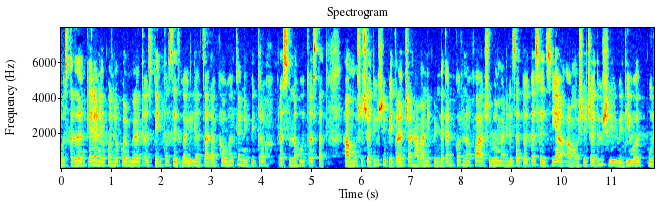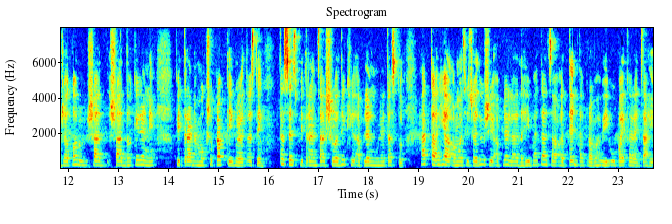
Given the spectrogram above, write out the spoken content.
वस्त्रदान केल्याने पुण्यफळ मिळत असते. तसेच गाईला चारा खाऊ घातल्याने पित्र प्रसन्न होत असतात. आमोशेच्या दिवशी पितरांच्या नावाने पिंडदान करणं फार शुभ मानलं जातं. तसेच या आमोशेच्या दिवशी विधिवत पूजा करून श्राद्ध श्राद्ध केल्याने पितरांना मोक्षप्राप्ती मिळत असते. तसेच पितरांचा आशीर्वाद देखील आपल्याला मिळत असतो. आता या अमावस्येच्या दिवशी आपल्याला दहीभाताचा अत्यंत प्रभावी उपाय करायचा आहे.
